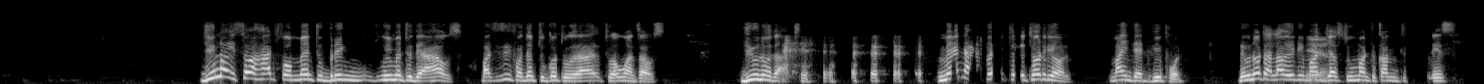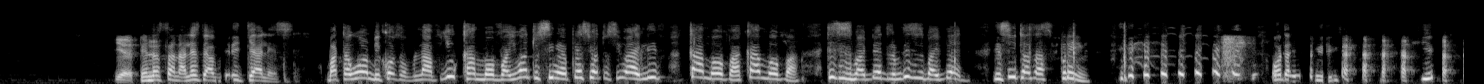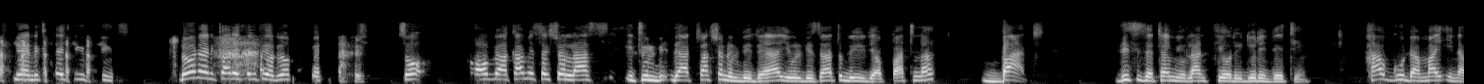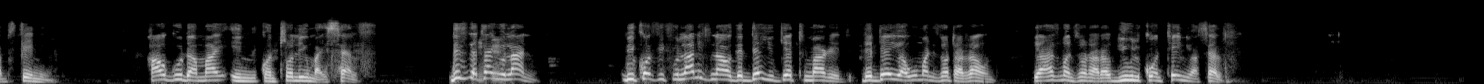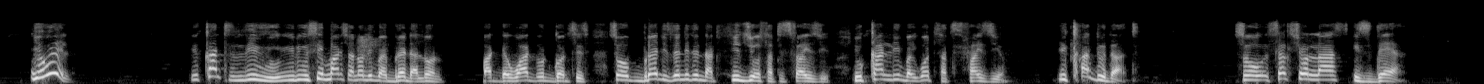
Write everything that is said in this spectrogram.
Do you know it's so hard for men to bring women to their house, but it's easy for them to go to uh, to a woman's house? Do you know that? Men are very territorial minded people. They will not allow any man Yeah. just woman to come into place. yes. You understand? Unless they are very careless. But a woman, because of love, you come over. You want to see my place. You want to see where I live. Come over. Come over. This is my bedroom. This is my bed. You see it as a spring. what are you doing? You, you're encouraging things. Don't encourage anything. Don't so overcoming sexual lust, it will be the attraction will be there. You will desire to be with your partner, but this is the time you learn theory during dating. How good am I in abstaining? How good am I in controlling myself? This is the time Okay. you learn. Because if you learn it now, the day you get married, the day your woman is not around, your husband is not around, you will contain yourself. You will. You can't live. You see, man shall not live by bread alone, but the word what God says. So bread is anything that feeds you or satisfies you. You can't live by what satisfies you. You can't do that. So sexual lust is there.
